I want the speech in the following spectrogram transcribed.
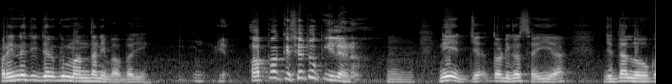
ਪਰ ਇਹਨਾਂ ਚੀਜ਼ਾਂ ਨੂੰ ਕੋਈ ਮੰਨਦਾ ਨਹੀਂ ਬਾਬਾ ਜੀ। ਆਪਾਂ ਕਿਸੇ ਤੋਂ ਕੀ ਲੈਣਾ? ਹੂੰ। ਨਹੀਂ ਜ- ਤੁਹਾਡੀ ਗੱਲ ਸਹੀ ਆ। ਜਿੱਦਾਂ ਲੋਕ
